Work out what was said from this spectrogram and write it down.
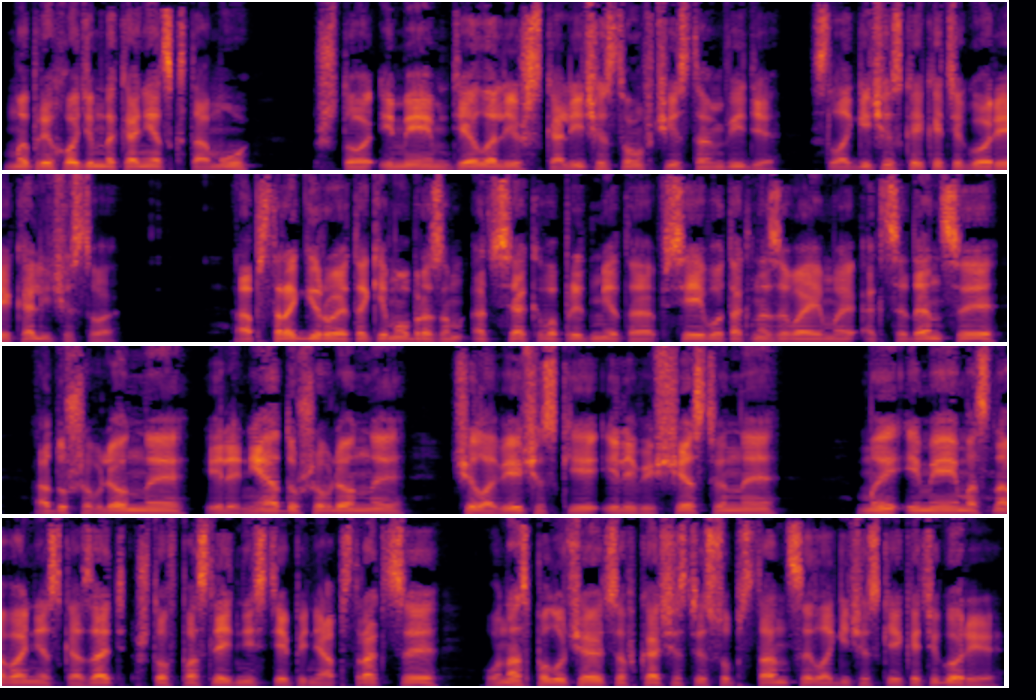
мы приходим, наконец, к тому, что имеем дело лишь с количеством в чистом виде, с логической категорией количества. Абстрагируя таким образом от всякого предмета все его так называемые акциденции, одушевленные или неодушевленные, человеческие или вещественные, мы имеем основание сказать, что в последней степени абстракции у нас получаются в качестве субстанции логические категории.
